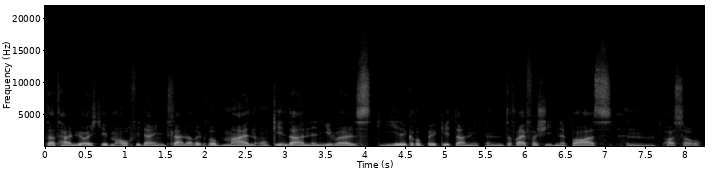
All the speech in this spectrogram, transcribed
Da teilen wir euch eben auch wieder in kleinere Gruppen ein und gehen dann in jeweils, jede Gruppe geht dann in drei verschiedene Bars in Passau.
